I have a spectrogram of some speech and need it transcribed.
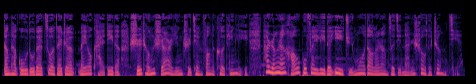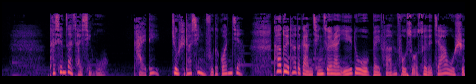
当他孤独的坐在这没有凯蒂的十乘十二英尺见方的客厅里，他仍然毫不费力的一举摸到了让自己难受的症结。他现在才醒悟，凯蒂就是他幸福的关键。他对他的感情虽然一度被繁复琐碎的家务事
